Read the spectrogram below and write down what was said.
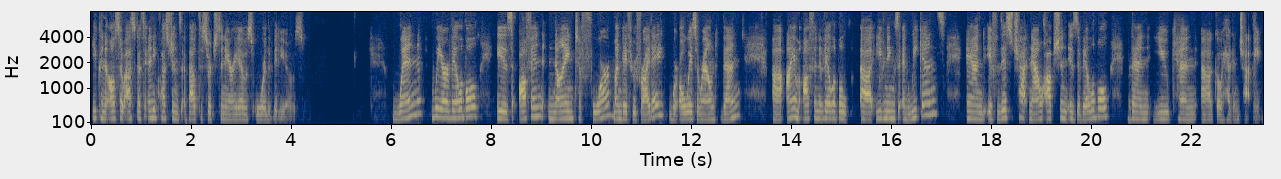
You can also ask us any questions about the search scenarios or the videos. When we are available is often 9 to 4, Monday through Friday. We're always around then. Uh, I am often available uh, evenings and weekends. And if this chat now option is available, then you can uh, go ahead and chat me.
